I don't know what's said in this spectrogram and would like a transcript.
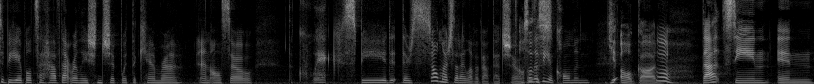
to be able to have that relationship with the camera and also the quick speed. There's so much that I love about that show. Also Olivia s- Colman. Yeah, oh God, Oh, that scene in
